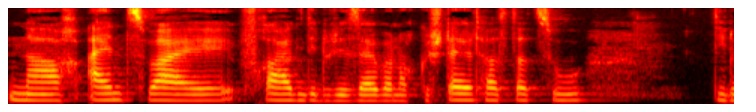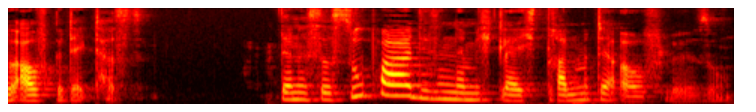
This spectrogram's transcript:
nach ein, zwei Fragen, die du dir selber noch gestellt hast dazu, die du aufgedeckt hast. Dann ist das super, die sind nämlich gleich dran mit der Auflösung.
